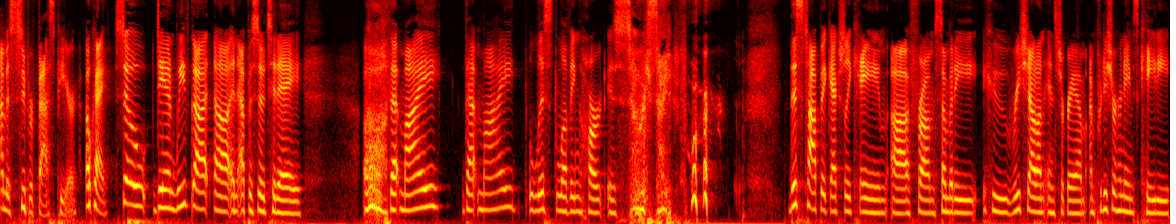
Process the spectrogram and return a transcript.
I'm a super fast peer. Okay, so Dan, we've got uh, an episode today. Oh, that my that my list loving heart is so excited for. This topic actually came uh, from somebody who reached out on Instagram. I'm pretty sure her name's Katie,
